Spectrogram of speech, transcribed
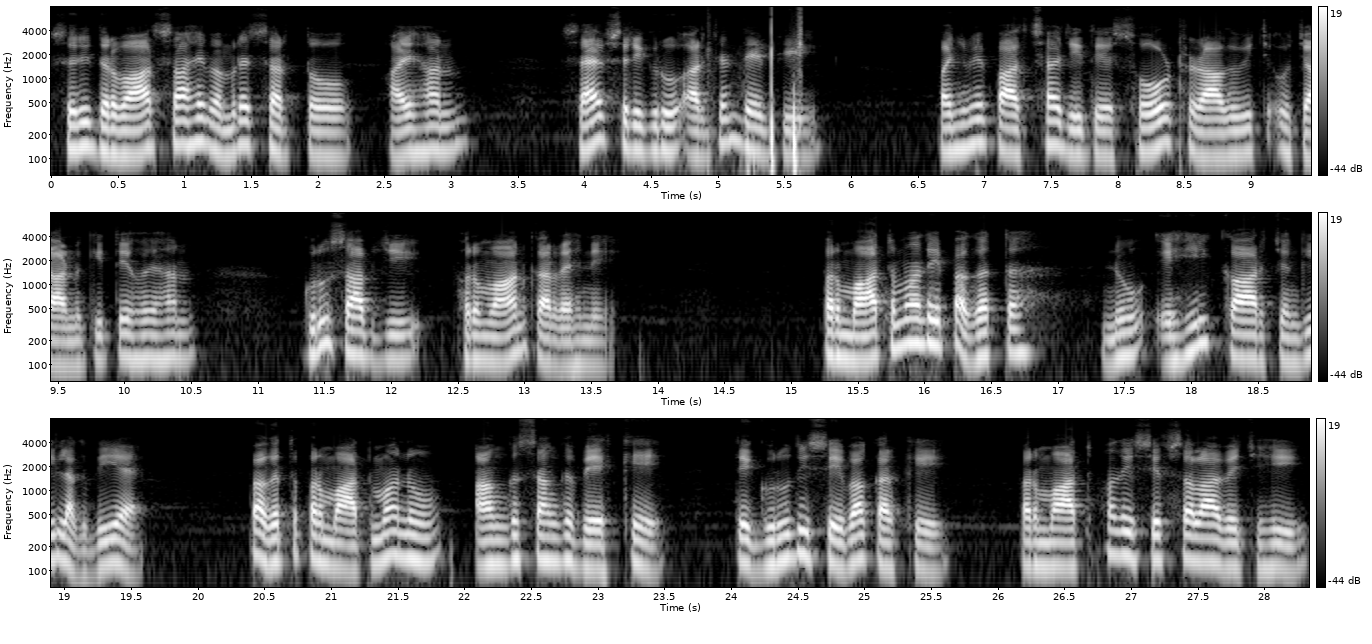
ਸ੍ਰੀ ਦਰਬਾਰ ਸਾਹਿਬ ਅੰਮ੍ਰਿਤਸਰ ਤੋਂ ਆਏ ਹਨ। ਸਾਹਿਬ ਸ੍ਰੀ ਗੁਰੂ ਅਰਜਨ ਦੇਵ ਜੀ ਪੰਜਵੇਂ ਪਾਤਸ਼ਾਹ ਜੀ ਦੇ ਸੋਠ ਰਾਗ ਵਿੱਚ ਉਚਾਰਨ ਕੀਤੇ ਹੋਏ ਹਨ। ਗੁਰੂ ਸਾਹਿਬ ਜੀ ਫਰਮਾਨ ਕਰ ਰਹੇ ਨੇ, ਪਰਮਾਤਮਾ ਦੇ ਭਗਤ ਨੂੰ ਇਹੀ ਕਾਰ ਚੰਗੀ ਲੱਗਦੀ ਹੈ ਭਗਤ ਪਰਮਾਤਮਾ ਨੂੰ ਅੰਗ ਸੰਗ ਵੇਖ ਕੇ ਤੇ ਗੁਰੂ ਦੀ ਸੇਵਾ ਕਰਕੇ ਪਰਮਾਤਮਾ ਦੀ ਸਿਫਤ ਸਲਾਹ ਵਿੱਚ ਹੀ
